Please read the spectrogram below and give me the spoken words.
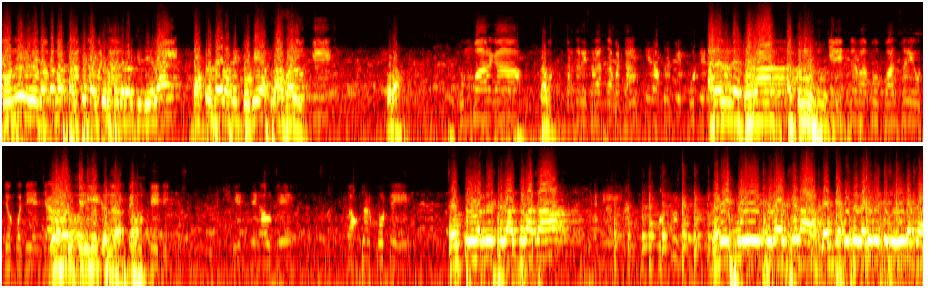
दोन्ही निवेदकांना पाचशे पाचशे रुपये दरवर्षी दिलेला डॉक्टर साहेब आम्ही दोघे आपला आभारी. बोला. कुंभारगाव पट्टा. पोटे आनंद थोरात अकलूज जयेंद्र बापू पानसरे उद्योगपती यांच्या रोहन शेंडगे कंद तर्फे चला. कुस्ती येते. केंद्रे गावचे डॉक्टर पोटे पोट्टेवरले पदार्थ आता उत्कृष्ट गणेश मुळे सुराज केला. त्यांच्या कुठे झालेले तुम्ही येऊ नका.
